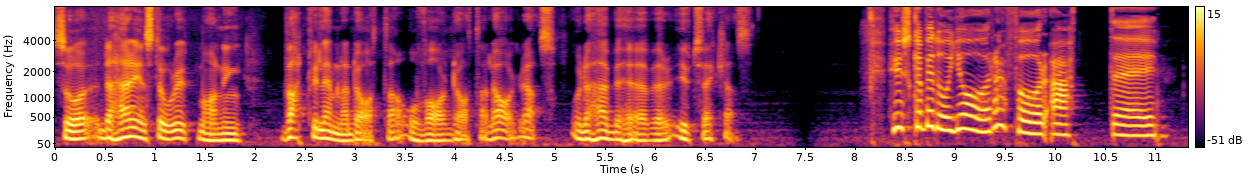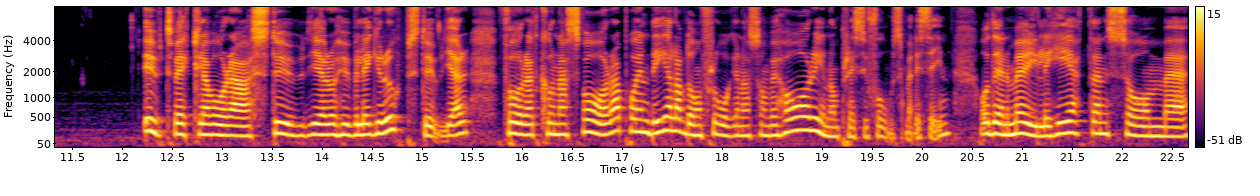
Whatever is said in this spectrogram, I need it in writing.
Så det här är en stor utmaning vart vi lämnar data och var data lagras. Och det här behöver utvecklas. Hur ska vi då göra för att eh, utveckla våra studier och hur vi lägger upp studier för att kunna svara på en del av de frågorna som vi har inom precisionsmedicin. Och den möjligheten som eh,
